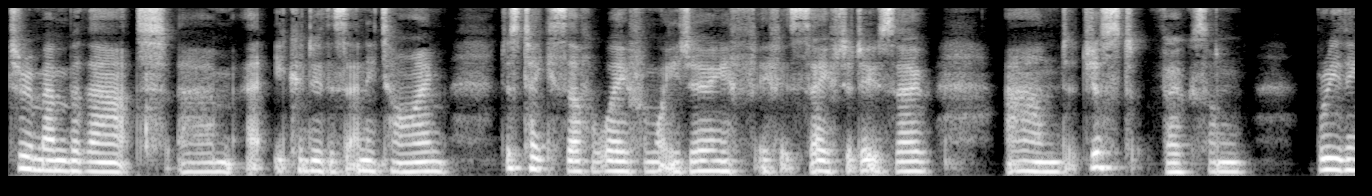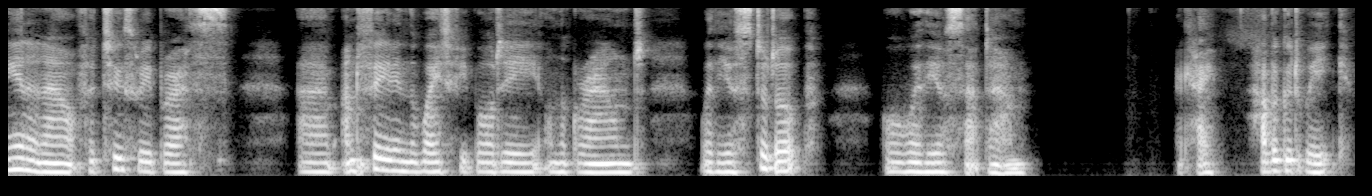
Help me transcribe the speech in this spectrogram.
to remember that um, you can do this any time. Just take yourself away from what you're doing if if it's safe to do so, and just focus on breathing in and out for two three breaths, um, and feeling the weight of your body on the ground, whether you're stood up or whether you're sat down. Okay, have a good week.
